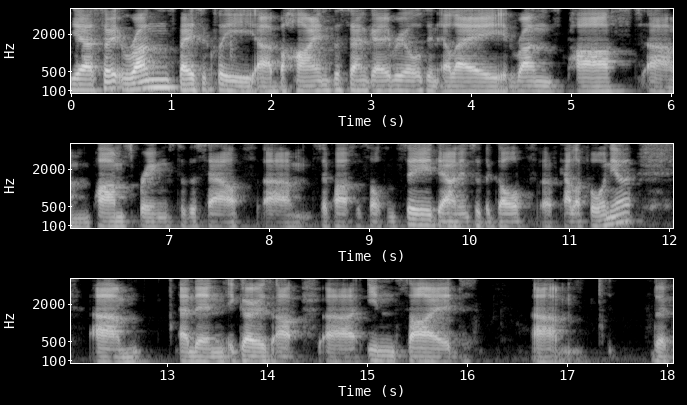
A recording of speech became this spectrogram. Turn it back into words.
Yeah, so it runs basically uh, behind the San Gabriels in LA. It runs past um, Palm Springs to the south, um, so past the Salton Sea down into the Gulf of California, um, and then it goes up uh, inside um, the,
